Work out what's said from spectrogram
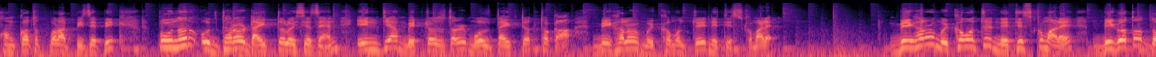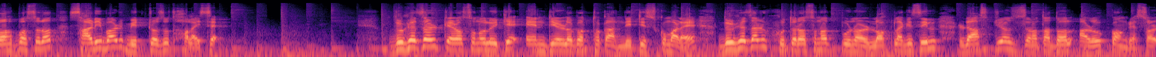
সংকটত পৰা বিজেপিক পুনৰ উদ্ধাৰৰ দায়িত্ব লৈছে যেন ইণ্ডিয়া মিত্ৰজোঁটৰ মূল দায়িত্বত থকা বিহাৰৰ মুখ্যমন্ত্ৰী নীতিশ কুমাৰে। বিহাৰৰ মুখ্যমন্ত্ৰী নীতিশ কুমাৰে বিগত দহ বছৰত চাৰিবাৰ মিত্ৰজোঁট সলাইছে। দুহেজাৰ তেৰ চনলৈকে এন ডি এৰ লগত থকা নীতিশ কুমাৰে দুহেজাৰ সোতৰ চনত পুনৰ লগ লাগিছিল ৰাষ্ট্ৰীয় জনতা দল আৰু কংগ্ৰেছৰ।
